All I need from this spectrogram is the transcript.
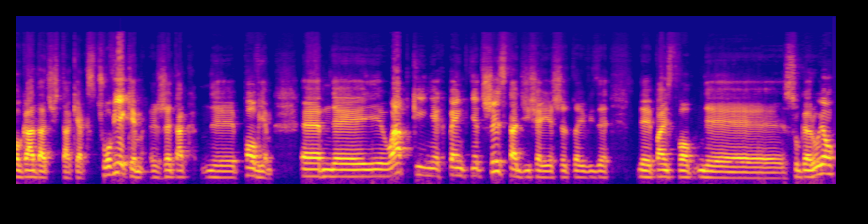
pogadać tak jak z człowiekiem, że tak powiem. Łapki niech pęknie 300 dzisiaj jeszcze tutaj widzę Państwo sugerują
